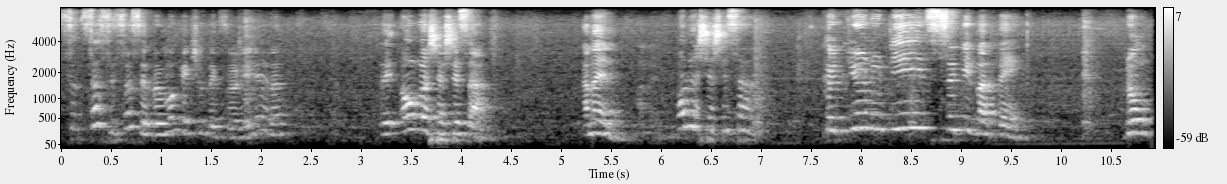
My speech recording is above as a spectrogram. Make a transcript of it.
Ça, c'est vraiment quelque chose d'extraordinaire. Hein? on va chercher ça. Amen. On va chercher ça. Que Dieu nous dise ce qu'il va faire. Donc,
